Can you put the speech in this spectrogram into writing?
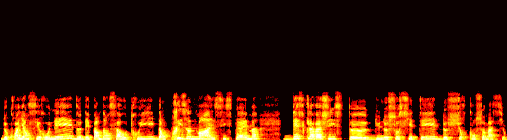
de croyances erronées, de dépendance à autrui, d'emprisonnement à un système d'esclavagistes euh, d'une société de surconsommation.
